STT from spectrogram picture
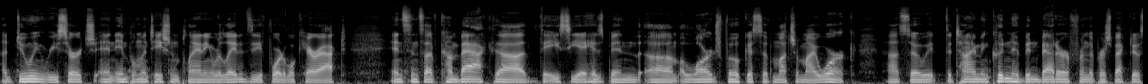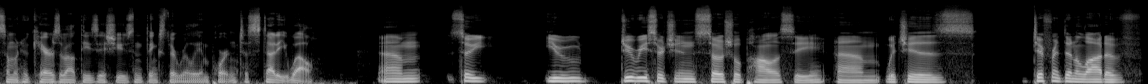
uh, doing research and implementation planning related to the Affordable Care Act. And since I've come back, uh, the ACA has been um, a large focus of much of my work. Uh, so it, the timing couldn't have been better from the perspective of someone who cares about these issues and thinks they're really important to study well. Um, so you do research in social policy, um, which is different than a lot of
